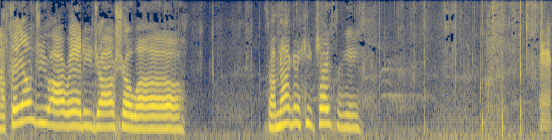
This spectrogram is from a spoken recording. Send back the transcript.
I found you already, Joshua. So I'm not going to keep chasing you. Wait,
